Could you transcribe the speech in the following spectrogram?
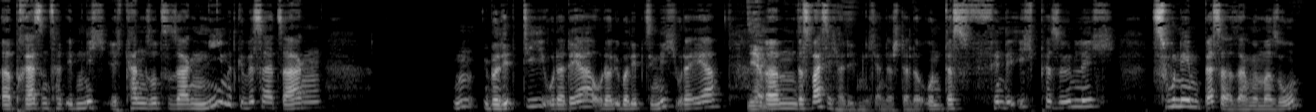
äh, Präsenz halt eben nicht. Ich kann sozusagen nie mit Gewissheit sagen, hm, überlebt die oder der oder überlebt sie nicht oder er? Ja. Ähm, das weiß ich halt eben nicht an der Stelle. Und das finde ich persönlich zunehmend besser, sagen wir mal so.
